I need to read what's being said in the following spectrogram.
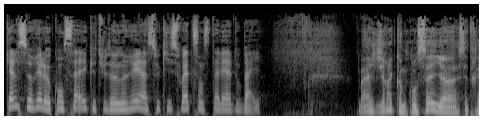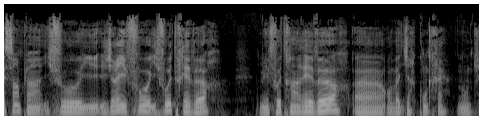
quel serait le conseil que tu donnerais à ceux qui souhaitent s'installer à Dubaï? Bah, Je dirais comme conseil, c'est très simple. Hein. Il faut, je dirais il faut, il faut être rêveur, mais il faut être un rêveur, on va dire concret. Donc,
